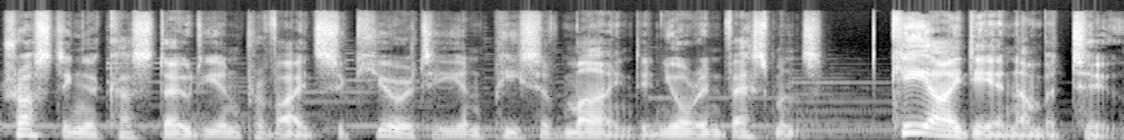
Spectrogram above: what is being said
Trusting a custodian provides security and peace of mind in your investments. Key idea number two.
